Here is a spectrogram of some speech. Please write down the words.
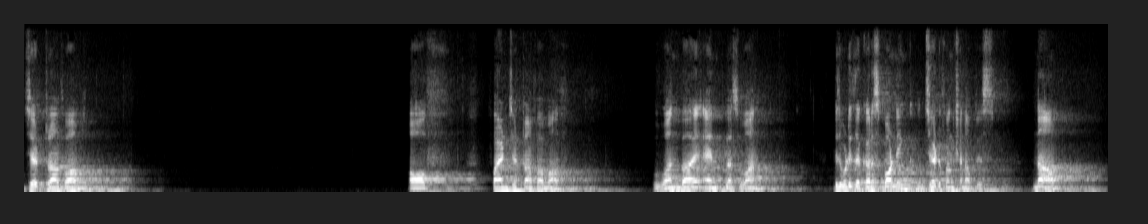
Z transform of find Z transform of 1 by n plus 1. This is what is the corresponding Z function of this. Now,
